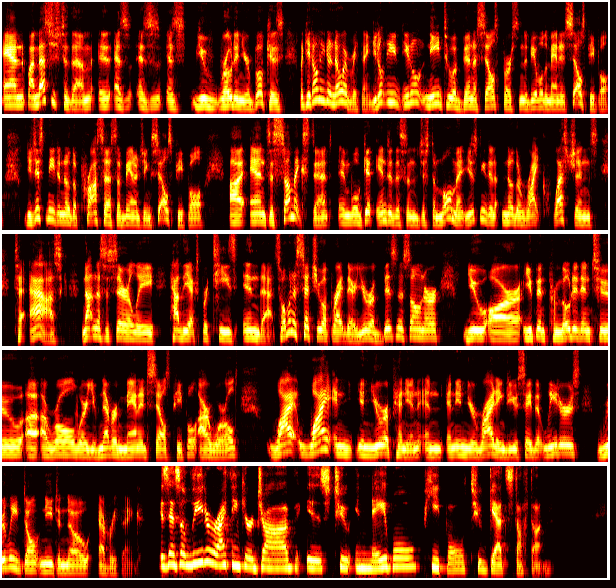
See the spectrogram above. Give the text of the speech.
And my message to them, as as as you wrote in your book, is like you don't need to know everything. You don't need you don't need to have been a salesperson to be able to manage salespeople. You just need to know the process of managing salespeople. Uh, and to some extent, and we'll get into this in just a moment, you just need to know the right questions to ask, not necessarily have the expertise in that. So I'm going to set you up right there. You're a business owner you are you've been promoted into a, a, role where you've never managed salespeople, our world. Why why in in your opinion and, and in your writing do you say that leaders really don't need to know everything? Is as a leader, I think your job is to enable people to get stuff done.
